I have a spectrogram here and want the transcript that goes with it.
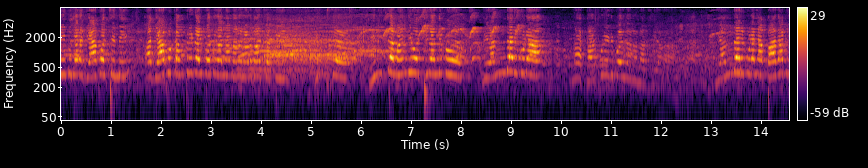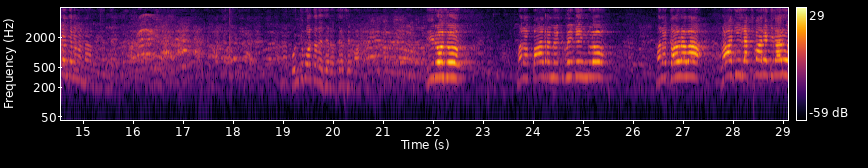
నీకు జర గ్యాప్ వచ్చింది. ఆ గ్యాప్ కంప్లీట్ అయిపోతుంది అన్న మన నడమ చెప్పి. ఇంతమంది వచ్చినందుకు మీరందరూ కూడా నా కడుపు నిండిపోయిందన్న నాకు మీ అందరు కూడా నా పాదాభినందనం అన్నాను మీ అందరు నా గొంతు పోతుంది సార్ వచ్చేసే మాట ఈరోజు మన పార్లమెంట్ మీటింగ్లో మన గౌరవ రాజీ లక్ష్మారెడ్డి గారు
